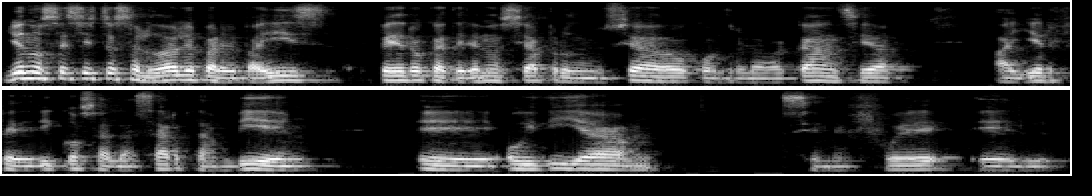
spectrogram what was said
Yo no sé si esto es saludable para el país. Pedro Cateriano se ha pronunciado contra la vacancia. Ayer Federico Salazar también. Eh, hoy día se me fue el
